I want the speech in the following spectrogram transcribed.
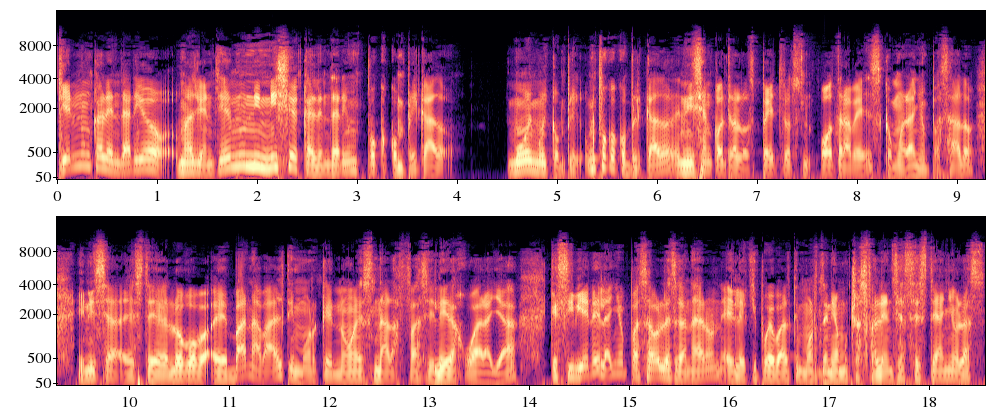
Tienen un calendario, más bien, tienen un inicio de calendario un poco complicado muy muy complicado, un poco complicado. Inician contra los Patriots otra vez, como el año pasado. Inicia este, luego eh, van a Baltimore, que no es nada fácil ir a jugar allá. Que si bien el año pasado les ganaron, el equipo de Baltimore tenía muchas falencias. Este año las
